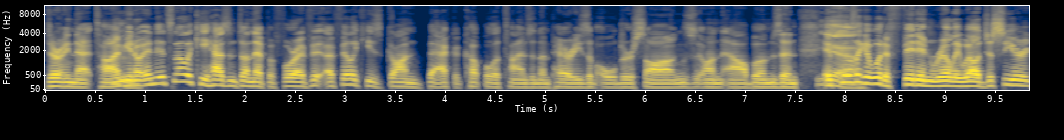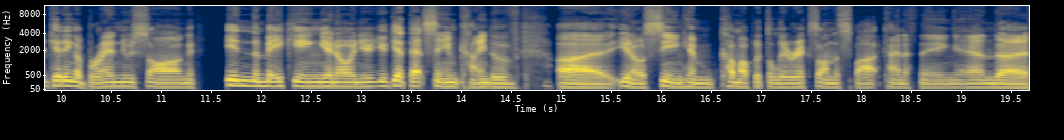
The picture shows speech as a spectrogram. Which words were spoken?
during that time, you Hmm. know, and it's not like he hasn't done that before. I feel, I feel like he's gone back a couple of times and done parodies of older songs on albums, and it Yeah. feels like it would have fit in really well. Just so you're getting a brand new song in the making, you know, and you you get that same kind of uh, you know, seeing him come up with the lyrics on the spot kind of thing. And uh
